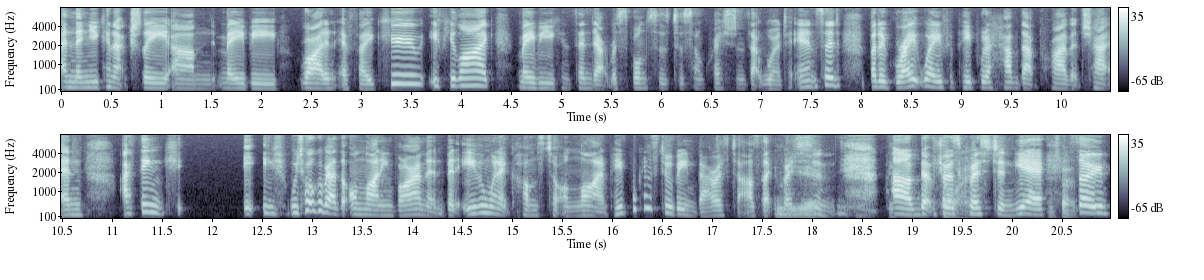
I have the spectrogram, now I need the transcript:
And then you can actually um, maybe write an FAQ if you like. Maybe you can send out responses to some questions that weren't answered. But a great way for people to have that private chat. And I think we talk about the online environment, but even when it comes to online, people can still be embarrassed to ask that question, yeah. um, that first question. Yeah. Right. So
